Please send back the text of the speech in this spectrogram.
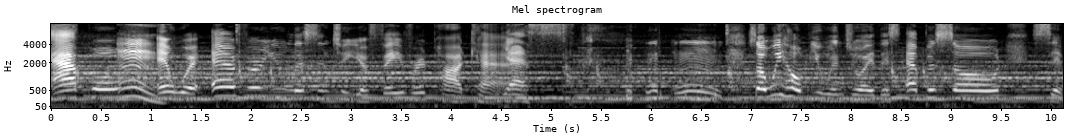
Apple, mm. and wherever you listen to your favorite podcast. Yes. so we hope you enjoy this episode. Sit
